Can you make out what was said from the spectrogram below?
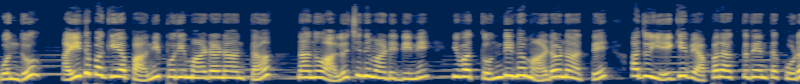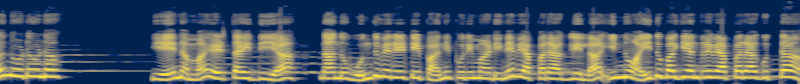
ಒಂದು, ಐದು ಬಗೆಯ ಪಾನಿಪುರಿ ಮಾಡೋಣ ಅಂತ ನಾನು ಆಲೋಚನೆ ಮಾಡಿದ್ದೀನಿ. ಇವತ್ತೊಂದಿನ ಮಾಡೋಣ ಅತ್ತೆ. ಅದು ಹೇಗೆ ವ್ಯಾಪಾರ ಆಗ್ತದೆ ಅಂತ ಕೂಡ ನೋಡೋಣ. ಏನಮ್ಮ ಹೇಳ್ತಾ ಇದ್ದೀಯಾ? ನಾನು ಒಂದು ವೆರೈಟಿ ಪಾನಿಪುರಿ ಮಾಡಿನೇ ವ್ಯಾಪಾರ ಆಗ್ಲಿಲ್ಲ. ಇನ್ನು ಐದು ಬಗೆ ಅಂದ್ರೆ ವ್ಯಾಪಾರ ಆಗುತ್ತಾ?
